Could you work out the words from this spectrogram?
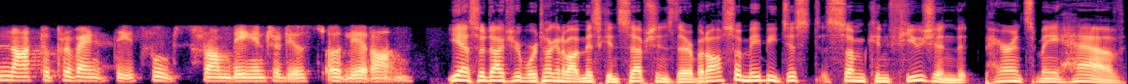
not to prevent these foods from being introduced earlier on. Yeah, so doctor, we're talking about misconceptions there, but also maybe just some confusion that parents may have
